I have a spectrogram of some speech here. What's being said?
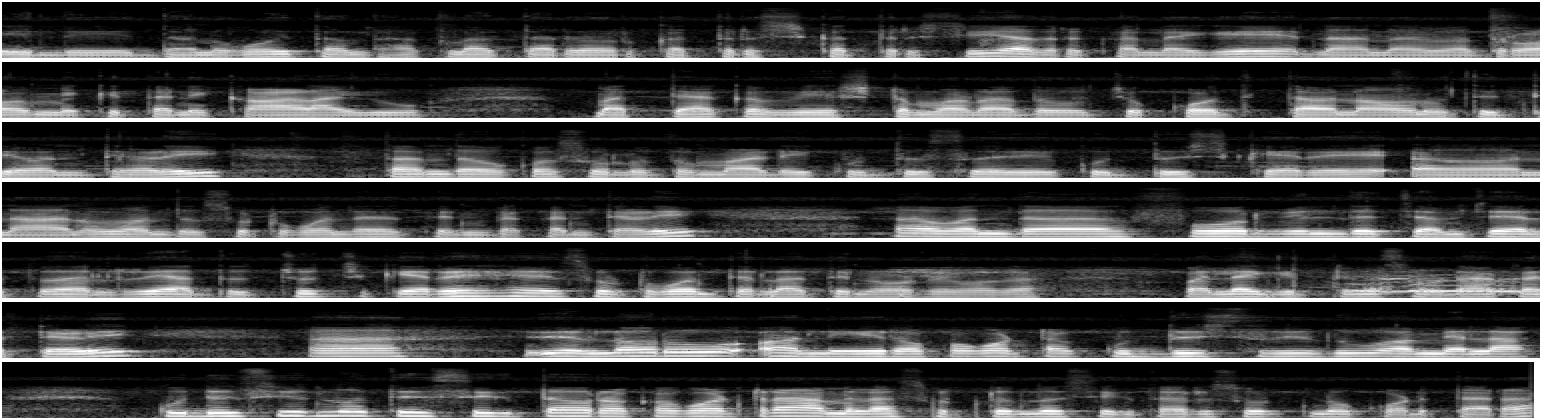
ಇಲ್ಲಿ ದನಗಳು ತಂದು ಹಾಕ್ಲತ್ತಾರೆ ಅವ್ರು ಕತ್ತರಿಸಿ ಕತ್ತರಿಸಿ ಅದ್ರ ಕಲೆಗೆ ನಾನು ಅದ್ರೊಳಗೆ ಮೆಕ್ಕಿತನಿ ಕಾಳಾಗಿವು ಮತ್ತ್ಯಾಕೆ ವೇಸ್ಟ್ ಮಾಡೋದು ಚುಕ್ಕೊಳ್ತಿತ್ತಾವ ನಾವು ತಿಂತೀವಿ ಅಂಥೇಳಿ ತಂದು ಅವಕ್ಕೆ ಸುಲಿದು ಮಾಡಿ ಕುದಿಸಿ ಕೆರೆ ನಾನು ಒಂದು ಸುಟ್ಕೊಂಡೆ ತಿನ್ಬೇಕಂತೇಳಿ ಒಂದು ಫೋರ್ ವೀಲ್ದು ಚಮಚ ಇರ್ತದಲ್ರಿ ಅದು ಚುಚ್ಕೆರೆ ಸುಟ್ಕೊಂತಿಲ್ಲತ್ತಿ ನೋಡ್ರಿ ಇವಾಗ ಒಲೆಗಿಟ್ಟಿನ ಸುಡಾಕತ್ತೇಳಿ. ಎಲ್ಲರೂ ಅಲ್ಲಿ ರೊಕ್ಕ ಕೊಟ್ಟ ಕುದಿಸಿದ್ದು, ಆಮೇಲೆ ಕುದಿಸಿದ್ನು ಸಿಗ್ತಾವೆ, ರೊಕ್ಕ ಕೊಟ್ರೆ ಆಮೇಲೆ ಸುಟ್ಟನ್ನು ಸಿಗ್ತಾವೆ ಸುಟ್ಟನು ಕೊಡ್ತಾರೆ.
